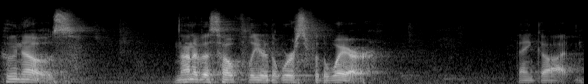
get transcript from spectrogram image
who knows? None of us, hopefully, are the worse for the wear. Thank God.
